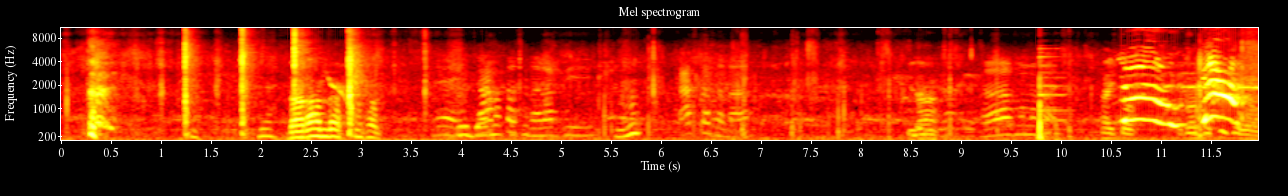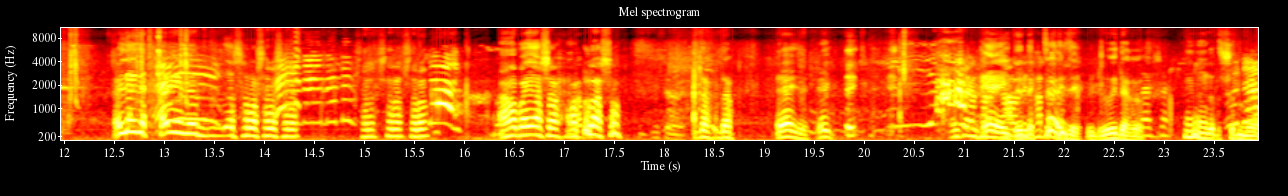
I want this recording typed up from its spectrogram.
তো, আসো আমার আসো দেখো। সুন্দর।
